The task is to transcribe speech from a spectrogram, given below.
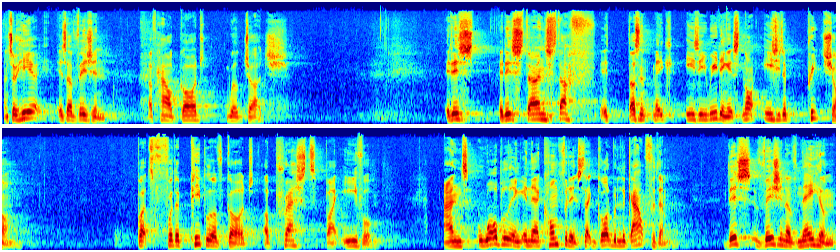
And so here is a vision of how God will judge. It is, it is stern stuff. It doesn't make easy reading. It's not easy to preach on. But for the people of God oppressed by evil and wobbling in their confidence that God would look out for them. This vision of Nahum,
